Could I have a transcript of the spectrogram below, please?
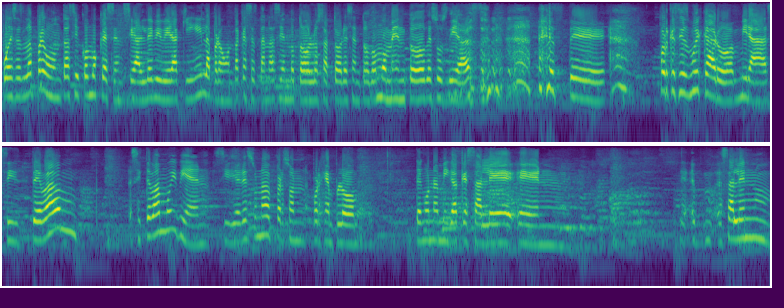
pues es la pregunta así como que esencial de vivir aquí, la pregunta que se están haciendo todos los actores en todo momento de sus días. este, porque si es muy caro. Mira, si te va si te va muy bien, si eres una persona, por ejemplo, tengo una amiga que sale en salen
